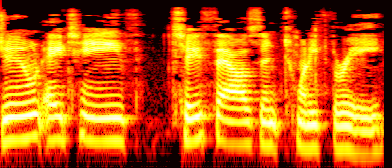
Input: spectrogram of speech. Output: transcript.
June 18th, 2023.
